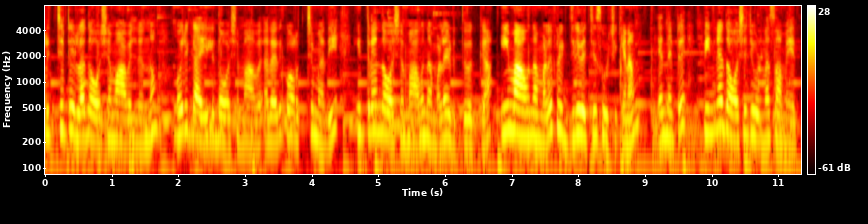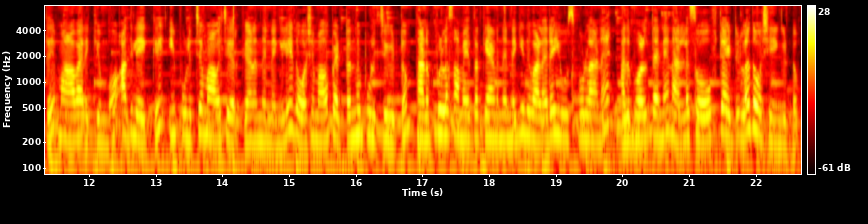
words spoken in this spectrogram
പുളിച്ചിട്ടുള്ള ദോശമാവിൽ നിന്നും ഒരു കയ്യിൽ ദോശമാവ് അതായത് കുറച്ച് മതി. ഇത്രയും ദോശമാവ് നമ്മൾ എടുത്തു വെക്കുക. ഈ മാവ് നമ്മൾ ഫ്രിഡ്ജിൽ വെച്ച് സൂക്ഷിക്കണം. എന്നിട്ട് പിന്നെ ദോശ ചൂടുന്ന സമയത്ത് മാവ് അരയ്ക്കുമ്പോൾ അതിലേക്ക് ഈ പുളിച്ച മാവ് ചേർക്കുകയാണെന്നുണ്ടെങ്കിൽ ദോശമാവ് പെട്ടെന്ന് പുളിച്ചു കിട്ടും. തണുപ്പുള്ള സമയത്തൊക്കെ ആണെന്നുണ്ടെങ്കിൽ ഇത് വളരെ യൂസ്ഫുൾ ആണ്. അതുപോലെ തന്നെ നല്ല സോഫ്റ്റ് ആയിട്ടുള്ള ദോശയും കിട്ടും.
